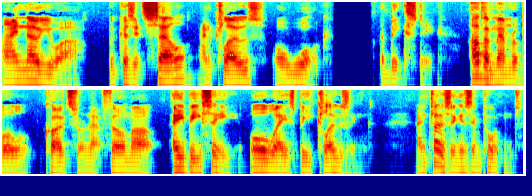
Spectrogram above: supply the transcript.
I know you are, because it's sell and close or walk. The big stick. Other memorable quotes from that film are ABC, always be closing. And closing is important.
